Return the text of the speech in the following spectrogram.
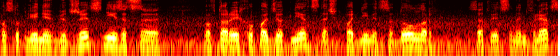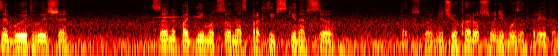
поступление в бюджет снизится. Во-вторых, упадет нефть, значит, поднимется доллар. Соответственно, инфляция будет выше. Цены поднимутся у нас практически на все. Так что ничего хорошего не будет при этом.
